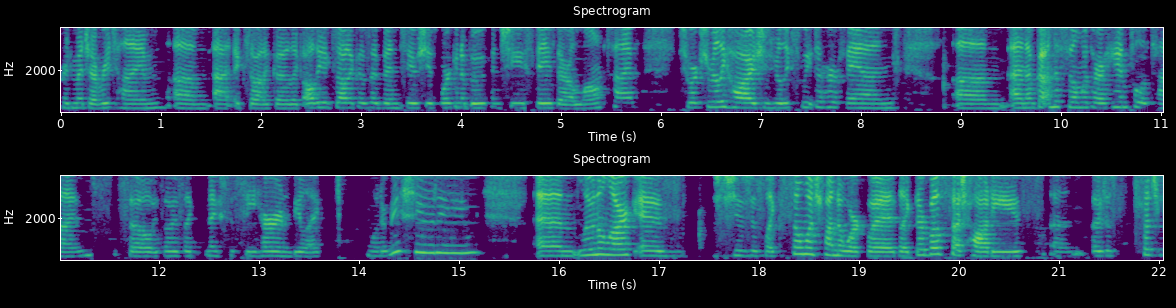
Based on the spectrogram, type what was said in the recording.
pretty much every time um, at Exxxotica. Like all the Exxxoticas I've been to, she's working a booth and she stays there a long time. She works really hard. She's really sweet to her fans, um, and I've gotten to film with her a handful of times. So it's always like nice to see her and be like, "What are we shooting?" And Luna Lark is she's just like so much fun to work with. Like they're both such hotties and they're just such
